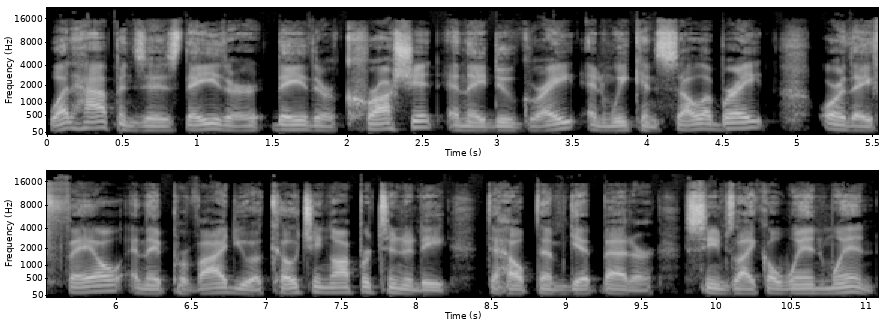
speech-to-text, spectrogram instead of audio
what happens is they either they either crush it and they do great and we can celebrate, or they fail and they provide you a coaching opportunity to help them get better. Seems like a win-win.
